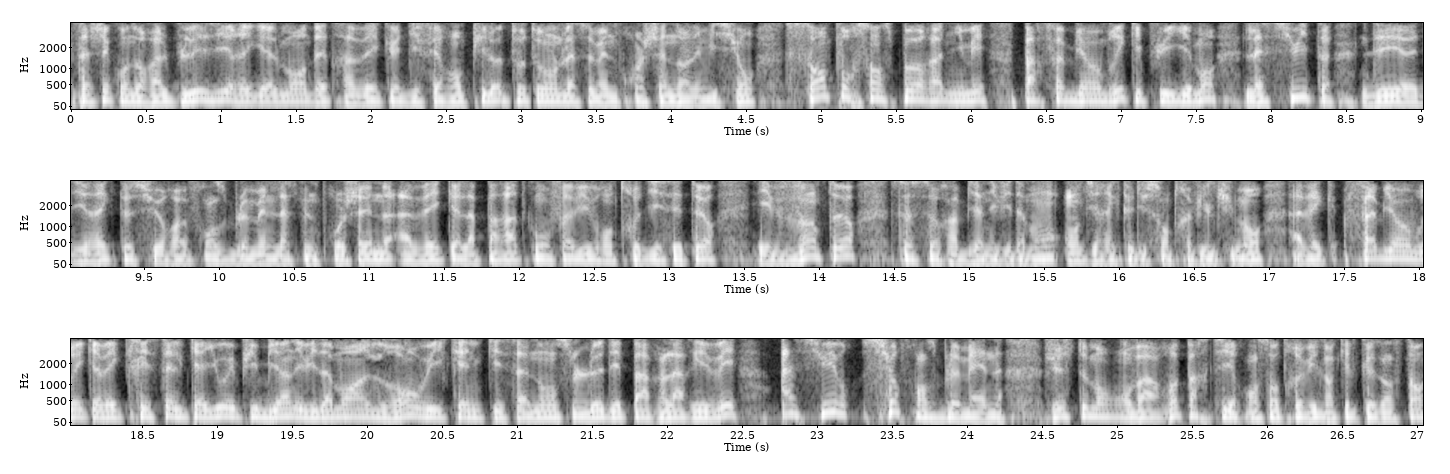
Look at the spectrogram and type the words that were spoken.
Sachez qu'on aura le plaisir également d'être avec différents pilotes tout au long de la semaine prochaine dans l'émission 100% sport animée par Fabien Aubric, et puis également la suite des euh, directs sur euh, France Bleu Maine la semaine prochaine avec la parade qu'on vous fait vivre entre 17h et 20h. Ce sera bien évidemment en direct du centre-ville du Mans avec Fabien Aubric, avec Christelle Caillot et puis bien évidemment un grand week-end qui s'annonce, le départ, l'arrivée à suivre sur France Bleu Maine. Justement, on va repartir en centre-ville dans quelques instants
